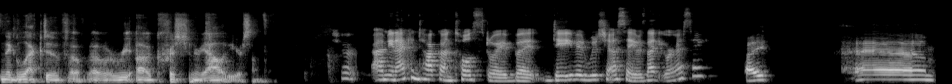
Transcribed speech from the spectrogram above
neglect of, of, of a, re, a Christian reality or something. Sure. I mean, I can talk on Tolstoy, but David, which essay was that? Your essay? I um,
